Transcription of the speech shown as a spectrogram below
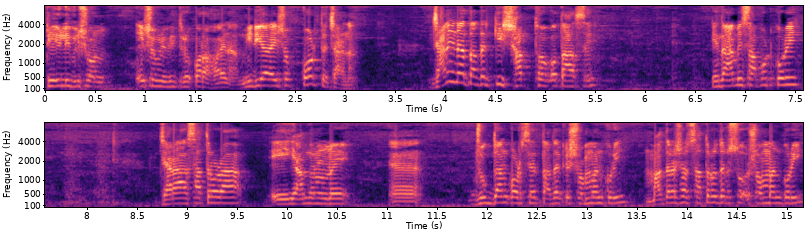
টেলিভিশন এইসবের ভিতরে করা হয় না। মিডিয়া এইসব করতে চায় না। জানি না তাদের কি সার্থকতা আছে। কিন্তু আমি সাপোর্ট করি। যারা ছাত্ররা এই আন্দোলনে যোগদান করছে, তাদেরকে সম্মান করি। মাদ্রাসার ছাত্রদের সম্মান করি।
